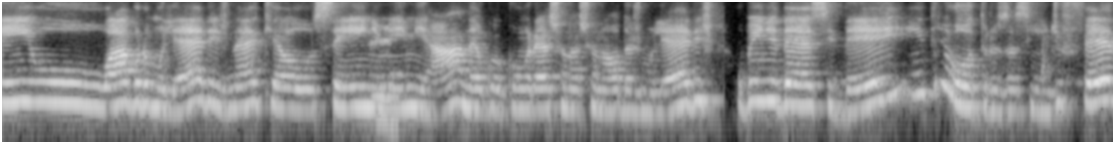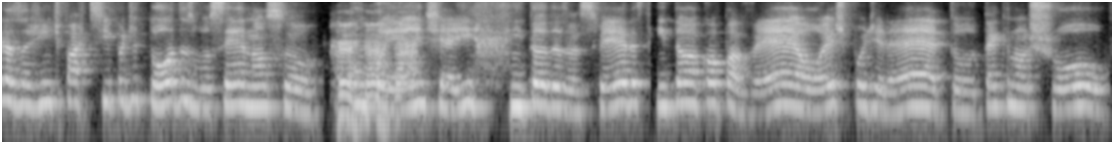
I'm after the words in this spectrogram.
tem o Agro Mulheres, né, que é o CNMA, né, o Congresso Nacional das Mulheres, o BNDSD, entre outros, assim, de feiras a gente participa de todas, você é nosso acompanhante aí em todas as feiras. Então a Copa Vel, Expo Direto, Tecno Show,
